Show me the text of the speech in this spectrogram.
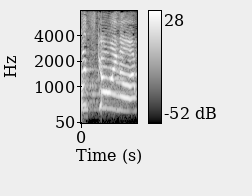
What's going on?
